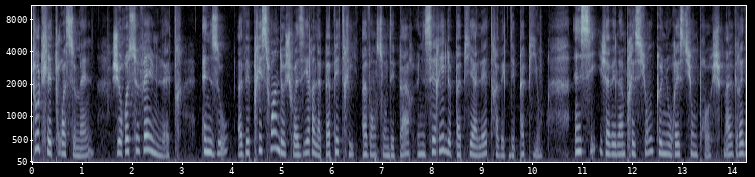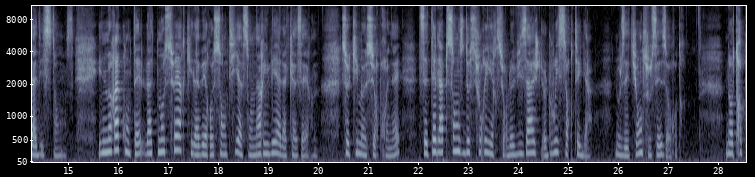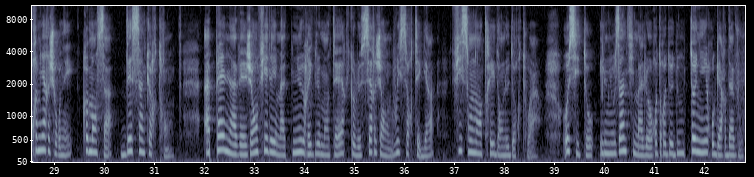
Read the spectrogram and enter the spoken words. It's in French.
Toutes les trois semaines, je recevais une lettre. Enzo avait pris soin de choisir à la papeterie avant son départ une série de papiers à lettres avec des papillons. Ainsi j'avais l'impression que nous restions proches malgré la distance. Il me racontait l'atmosphère qu'il avait ressentie à son arrivée à la caserne. Ce qui me surprenait, c'était l'absence de sourire sur le visage de Louis Ortega. Nous étions sous ses ordres. Notre première journée commença dès cinq heures trente. À peine avais-je enfilé ma tenue réglementaire que le sergent Louis Ortega fit son entrée dans le dortoir. Aussitôt, il nous intima l'ordre de nous tenir au garde à vous,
